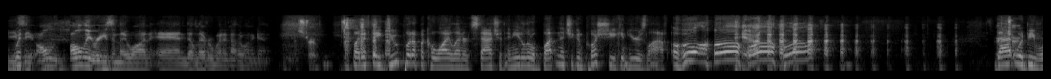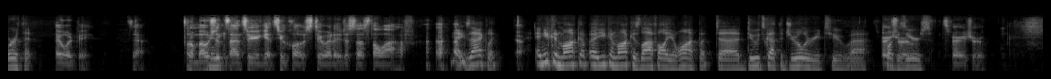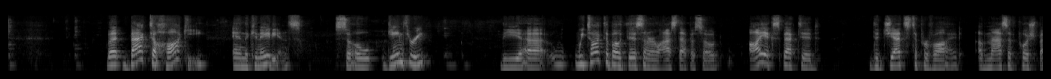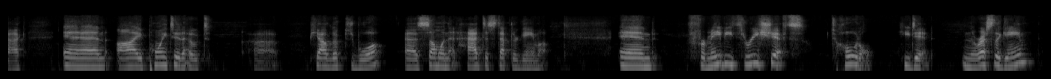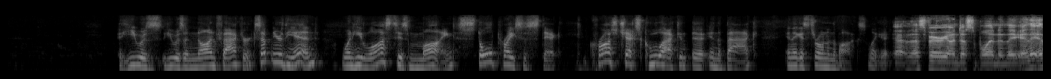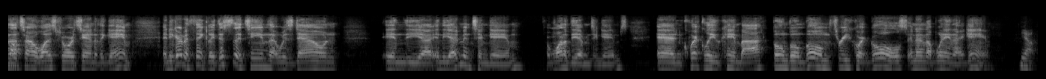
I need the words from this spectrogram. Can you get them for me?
He's With, the only only reason they won, and they'll never win another one again. That's true. but if they do put up a Kawhi Leonard statue, they need a little button that you can push so you can hear his laugh. Oh, oh, oh, oh. that true. would be worth it. It would be. Yeah. Little motion we, sensor, you get too close to it, it just does the laugh. yeah, exactly. Yeah. And you can mock uh, you can mock his laugh all you want, but uh, dude's got the jewelry to uh, plug true. his ears. It's very true. But back to hockey and the Canadians. So game three, the uh, we talked about this in our last episode. I expected the Jets to provide a massive pushback, and I pointed out uh, Pierre Luc Dubois as someone that had to step their game up. And for maybe three shifts total, he did. In the rest of the game, he was he was a non-factor, except near the end when he lost his mind, stole Price's stick, cross checks Kulak in, uh, in the back, and then gets thrown in the box. Like yeah, that's very undisciplined, and they and, they, and that's how it was towards the end of the game. And you got to think like this is a team that was down in the uh, in the Edmonton game, or one of the Edmonton games, and quickly came back, boom, boom, boom, three quick goals, and ended up winning that game. Yeah.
